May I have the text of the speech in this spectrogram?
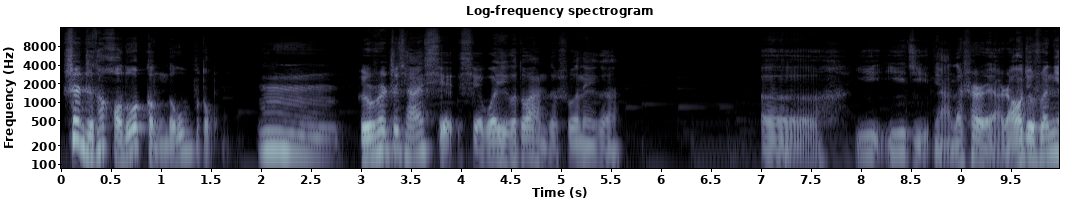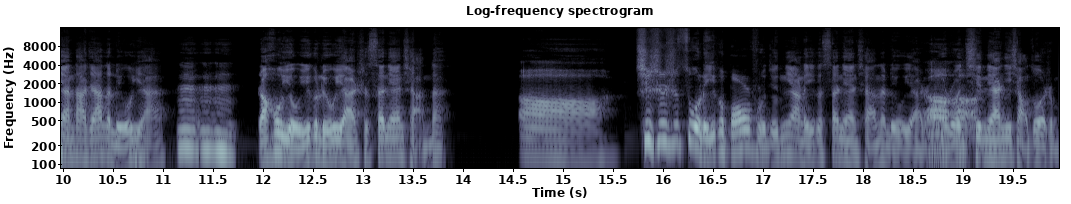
甚至他好多梗都不懂。嗯比如说之前写写过一个段子，说那个，呃，一一几年的事儿呀，然后就说念大家的留言，嗯嗯嗯，然后有一个留言是三年前的，哦，其实是做了一个包袱，就念了一个三年前的留言，然后说新年你想做什么？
